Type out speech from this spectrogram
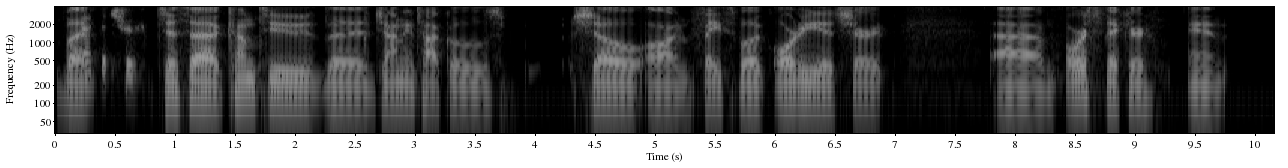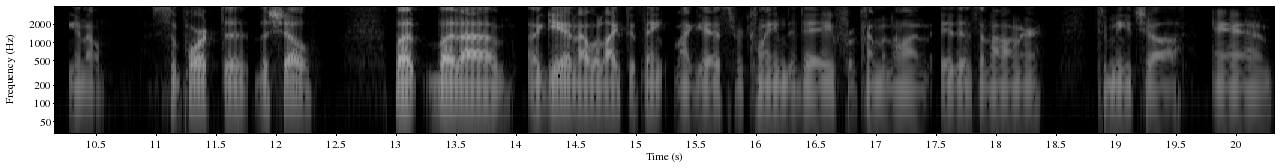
but That's the truth. just uh come to the Johnny Tacos show on Facebook, order your shirt um, or a sticker, and you know support the the show. But but um, again, I would like to thank my guest Reclaim the Day for coming on. It is an honor to meet y'all, and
